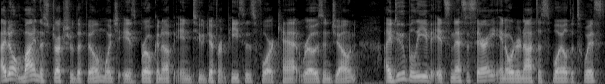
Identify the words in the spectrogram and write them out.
I don't mind the structure of the film, which is broken up into different pieces for Kat, Rose, and Joan. I do believe it's necessary in order not to spoil the twist,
